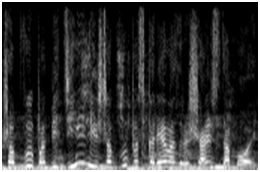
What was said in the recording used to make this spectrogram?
чтобы вы победили и чтобы вы поскорее возвращались домой.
